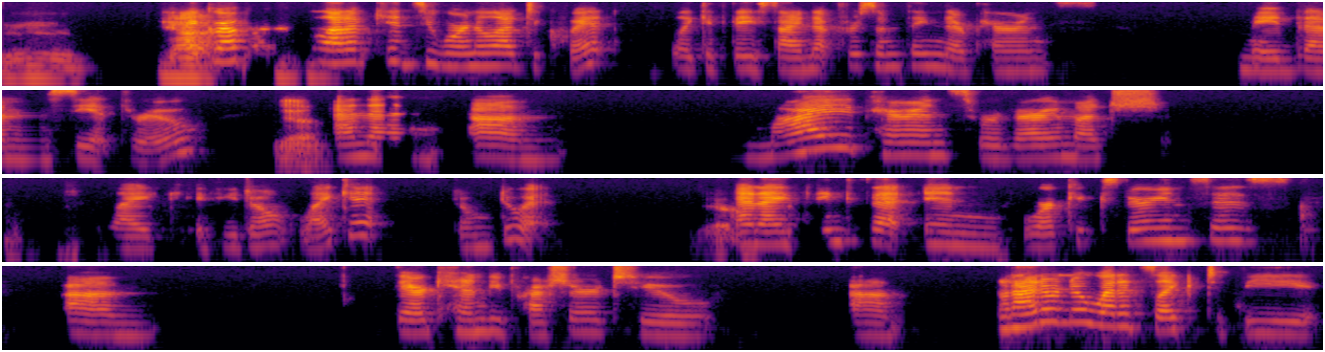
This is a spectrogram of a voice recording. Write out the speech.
Mm, yeah. I grew up with a lot of kids who weren't allowed to quit. Like if they signed up for something, their parents made them see it through. Yeah. And then um, my parents were very much like, if you don't like it, don't do it. Yeah. And I think that in work experiences, um, there can be pressure to, um, and I don't know what it's like to be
